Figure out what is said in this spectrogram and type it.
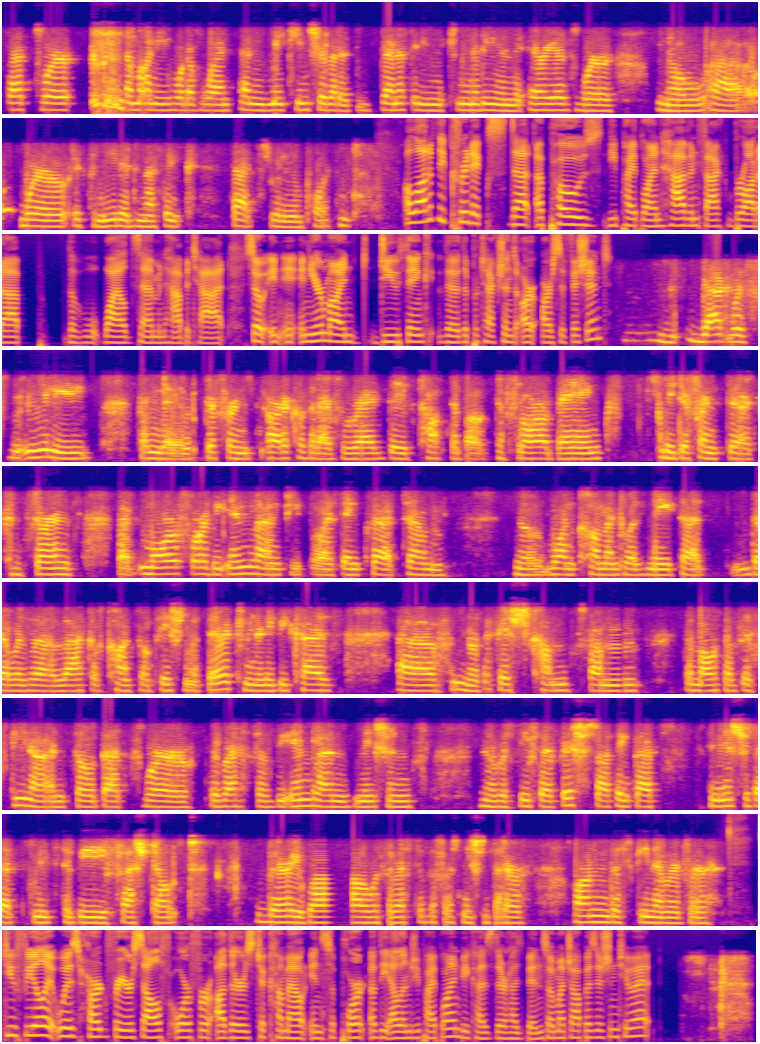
that's where the money would have went and making sure that it's benefiting the community in the areas where you know uh, where it's needed, and I think that's really important. A lot of the critics that oppose the pipeline have, in fact, brought up the wild salmon habitat. So, in in your mind, do you think the the protections are are sufficient? That was really from the different articles that I've read. They've talked about the flora banks, the different uh, concerns, but more for the inland people. I think that um, you know one comment was made that there was a lack of consultation with their community because uh, you know the fish comes from the mouth of the Skeena, and so that's where the rest of the inland nations, you know, receive their fish. So I think that's an issue that needs to be fleshed out very well with the rest of the First Nations that are on the Skeena River. Do you feel it was hard for yourself or for others to come out in support of the LNG pipeline because there has been so much opposition to it?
